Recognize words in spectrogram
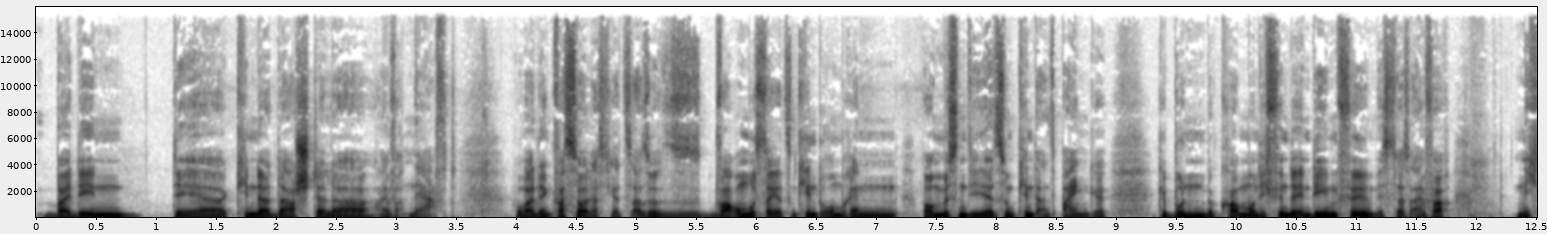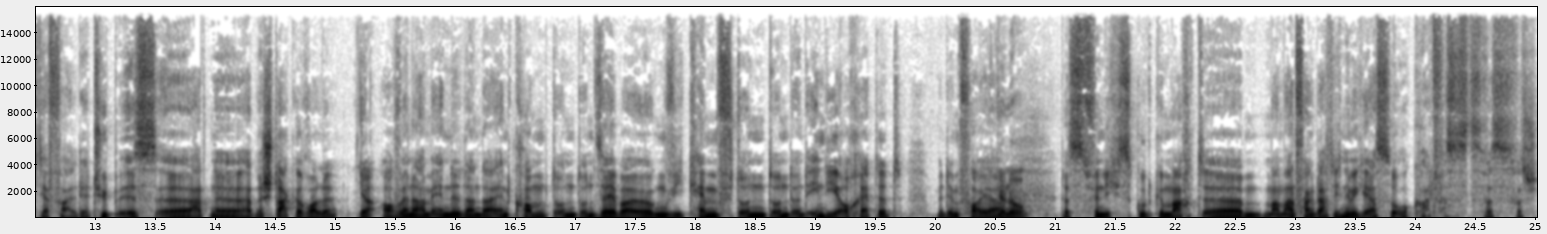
bei denen der Kinderdarsteller einfach nervt man denkt, was soll das jetzt? Also warum muss da jetzt ein Kind rumrennen? Warum müssen die jetzt so ein Kind ans Bein ge gebunden bekommen? Und ich finde, in dem Film ist das einfach nicht der Fall. Der Typ ist, äh, hat, eine, hat eine starke Rolle, ja. auch wenn er am Ende dann da entkommt und, und selber irgendwie kämpft und, und, und Indy auch rettet mit dem Feuer. Genau. Das finde ich ist gut gemacht. Ähm, am Anfang dachte ich nämlich erst so, oh Gott, was ist, was, was,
